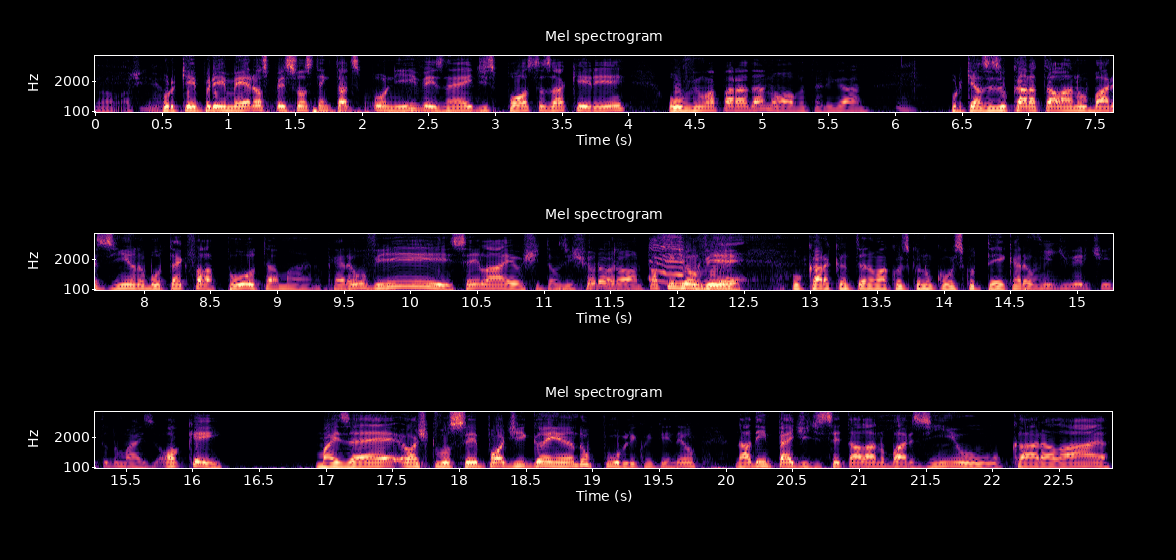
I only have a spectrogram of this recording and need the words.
Não, acho que não. Porque primeiro as pessoas têm que estar disponíveis, né? E dispostas a querer ouvir uma parada nova, tá ligado? Porque às vezes o cara tá lá no barzinho, no boteco e fala, puta, mano, quero ouvir, sei lá, eu, Chitãozinho Chororó. Não tô a fim de ouvir o cara cantando uma coisa que eu nunca escutei, quero me Sim. divertir e tudo mais. Ok. Mas é, eu acho que você pode ir ganhando o público, entendeu? Nada impede de você estar lá no barzinho, o, o cara lá,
